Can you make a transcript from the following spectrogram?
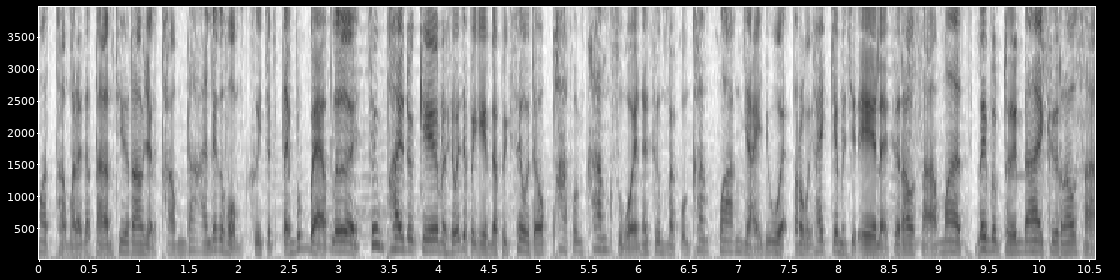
มารถทำอะไรก็ตามที่เราอยากทำได้แล้วก็ผมคือจะเต็มรูปแบบเลย ซึ่งภายในเกมเนี่ยถือว่าจะเป็นเกมแนวพิกเซลแต่ว่าภาพค่อนข้างสวยนะคือแบบค่อนข้างกว้างใหญ่ด้วยอารมณ์คล้ายเกมใน GTA แหละคือเราสามารถเล่นเพลินได้ คือเราสา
